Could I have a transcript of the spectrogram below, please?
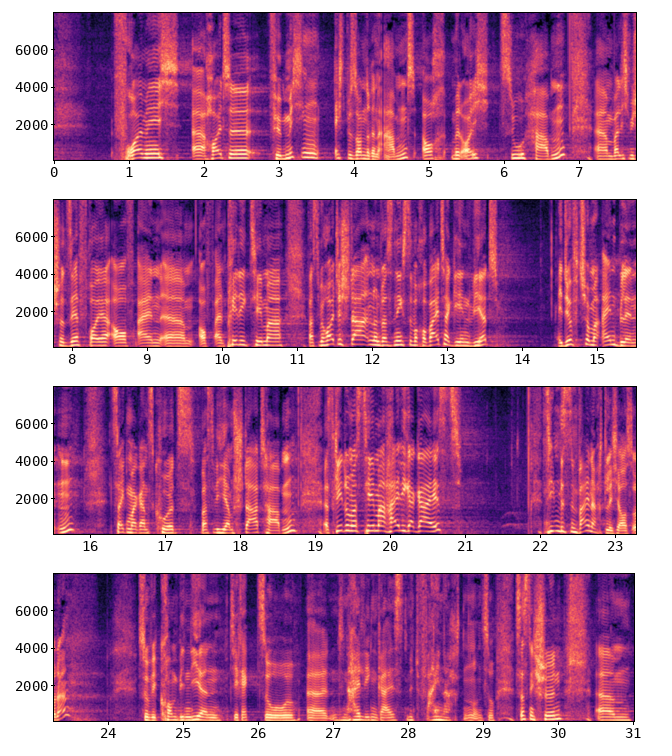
freue mich äh, heute für mich einen echt besonderen Abend auch mit euch zu haben, ähm, weil ich mich schon sehr freue auf ein, ähm, auf ein Predigtthema, was wir heute starten und was nächste Woche weitergehen wird. Ihr dürft schon mal einblenden. Ich zeig mal ganz kurz, was wir hier am Start haben. Es geht um das Thema Heiliger Geist. Sieht ein bisschen weihnachtlich aus, oder? so wir kombinieren direkt so äh, den Heiligen Geist mit Weihnachten und so. Ist das nicht schön? Ähm,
